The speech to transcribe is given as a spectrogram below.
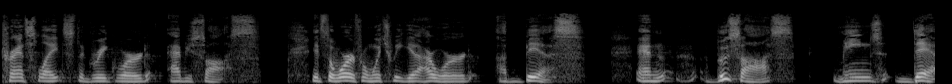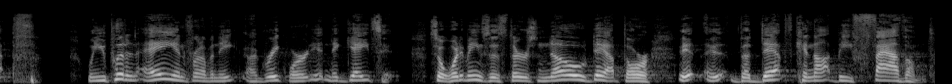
translates the Greek word abyssos. It's the word from which we get our word abyss. And busos means depth. When you put an A in front of a, Greek word, it negates it. So what it means is there's no depth, or it, it, the depth cannot be fathomed.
